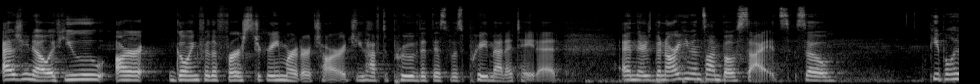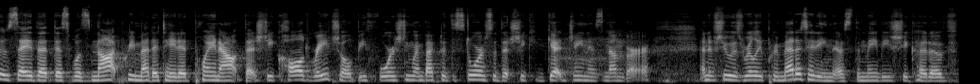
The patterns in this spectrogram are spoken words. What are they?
as you know, if you are going for the first degree murder charge, you have to prove that this was premeditated. And there's been arguments on both sides. So, people who say that this was not premeditated point out that she called Rachel before she went back to the store so that she could get Jayna's number. And if she was really premeditating this, then maybe she could have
